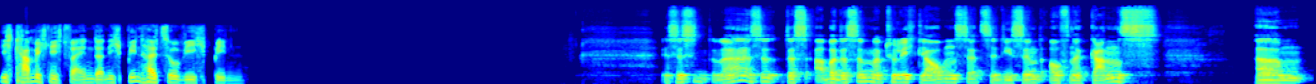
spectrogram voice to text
ich kann mich nicht verändern, ich bin halt so, wie ich bin. Es ist, na, es ist das, aber das sind natürlich Glaubenssätze, die sind auf einer ganz ähm,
